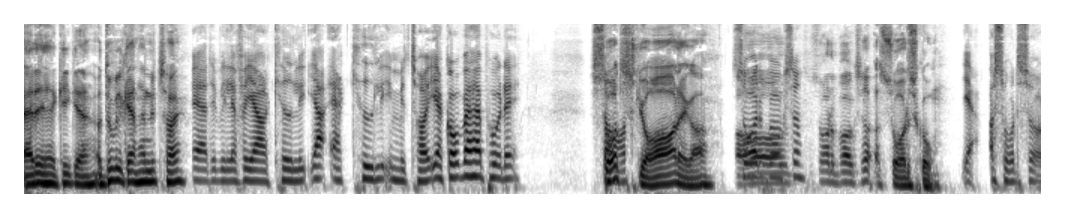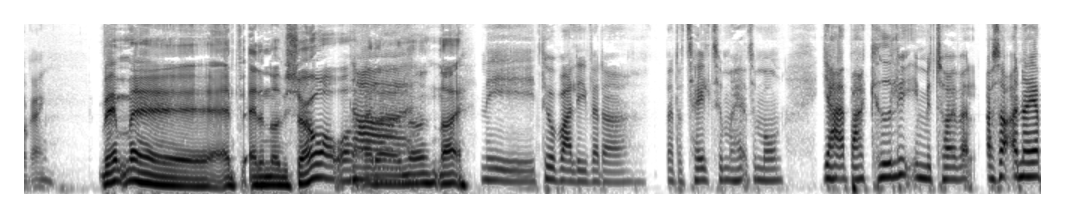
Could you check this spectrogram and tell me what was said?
Ja, det her gik jeg. Og du vil gerne have nyt tøj? Ja, det vil jeg, for jeg er kedelig. Jeg er kedelig i mit tøj. Jeg går, hvad har jeg på i dag? Sort Sort. skjorte, ikke? Sorte bukser. Sorte bukser og sorte sko. Ja, og sorte sokker, ikke? Hvem, øh, er, er det noget, vi sørger over? Nej. Er der noget? Nej. Nej, det var bare lige, hvad der, hvad der talte til mig her til morgen. Jeg er bare kedelig i mit tøjvalg. Altså, og når jeg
